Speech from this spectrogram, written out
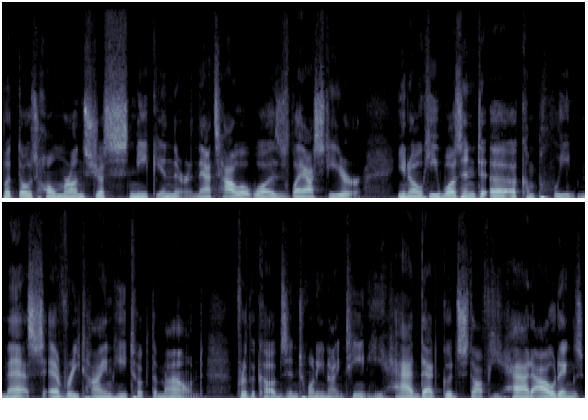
but those home runs just sneak in there. And that's how it was last year. You know, he wasn't a, a, complete mess every time he took the mound for the Cubs in 2019. He had that good stuff. He had outings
